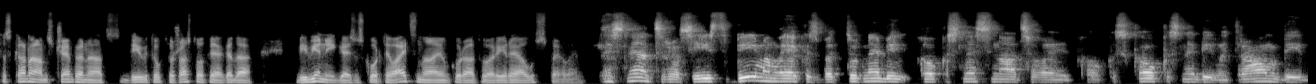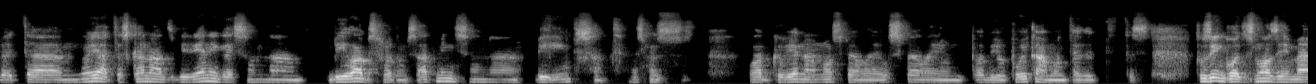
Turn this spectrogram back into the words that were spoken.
tas Kanādas čempionāts 2008. gadā bija vienīgais, uz kur tevi aicināja un kurā tu arī reāli uzspēlēji? Es neatceros īsti. Bija, man liekas, bet tur nebija kaut kas nesanāca, vai kaut kas, kaut kas nebija, vai trauma bija. Bet, nu, jā, tas Kanādas bija vienīgais. Un, bija labas, protams, atmiņas un uh, bija interesanti. Vismaz labi, ka vienā nospēlēju, uzspēlēju un pabiju puikām. Un tagad tas, tu zini, ko tas nozīmē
